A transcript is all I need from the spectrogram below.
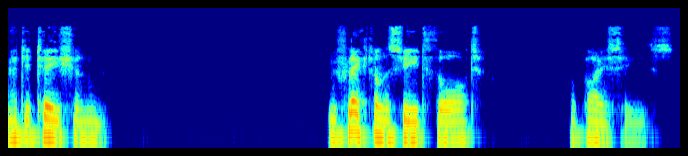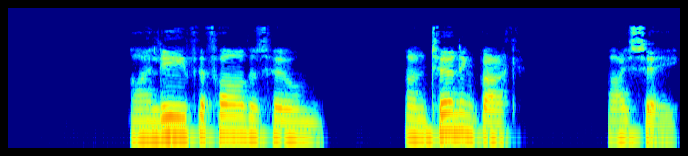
Meditation, reflect on the seed thought of Pisces. I leave the Father's home, and turning back, I say,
